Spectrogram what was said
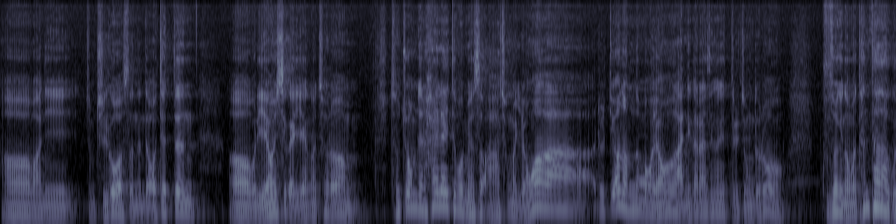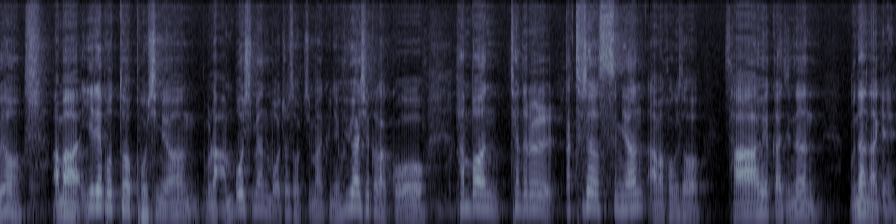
어, 많이 좀 즐거웠었는데 어쨌든 어, 우리 예원 씨가 얘기한 것처럼 저 조금 전에 하이라이트 보면서 아 정말 영화를 뛰어넘는 뭔가 영화가 아닌가라는 생각이 들 정도로 구성이 너무 탄탄하고요. 아마 1회부터 보시면 물론 안 보시면 뭐 어쩔 수 없지만 굉장히 후회하실 것 같고 한번 채널을 딱 트셨으면 아마 거기서 4회까지는 무난하게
